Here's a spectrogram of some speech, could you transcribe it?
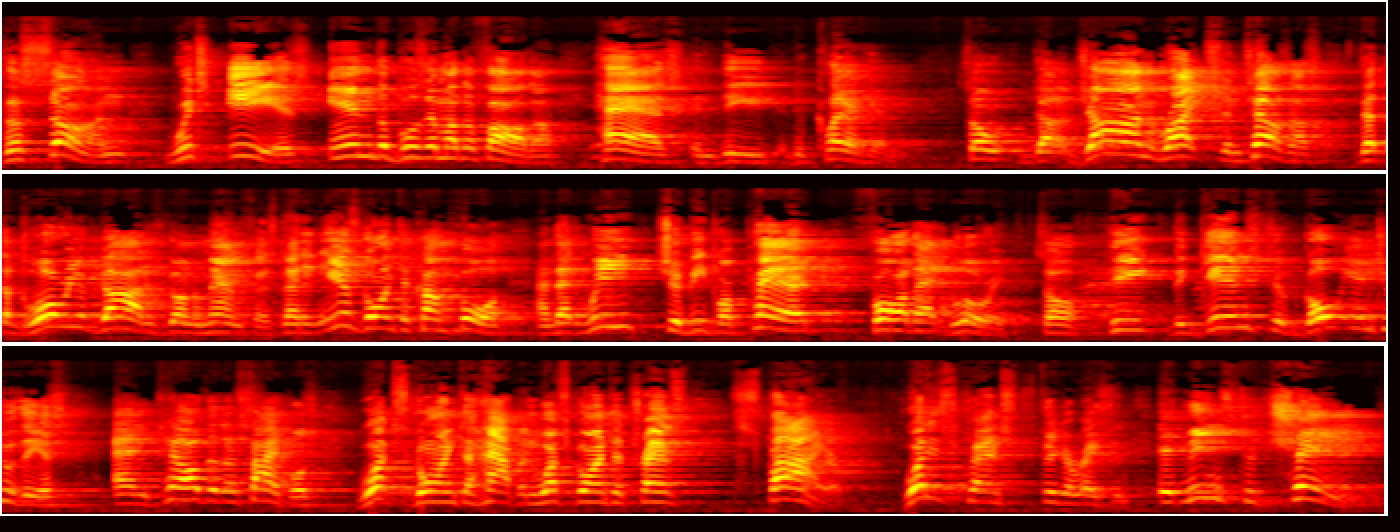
The Son, which is in the bosom of the Father, has indeed declared him. So John writes and tells us that the glory of God is going to manifest, that it is going to come forth, and that we should be prepared for that glory. So he begins to go into this and tell the disciples what's going to happen, what's going to transpire. What is transfiguration? It means to change.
